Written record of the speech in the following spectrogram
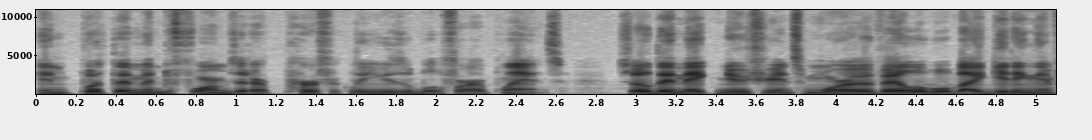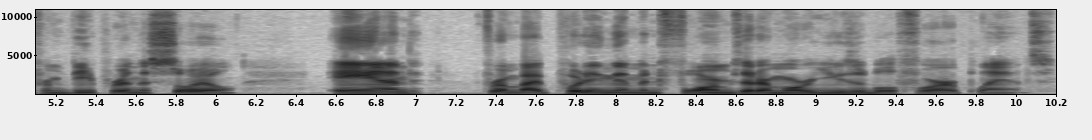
and put them into forms that are perfectly usable for our plants. So they make nutrients more available by getting them from deeper in the soil and from by putting them in forms that are more usable for our plants.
